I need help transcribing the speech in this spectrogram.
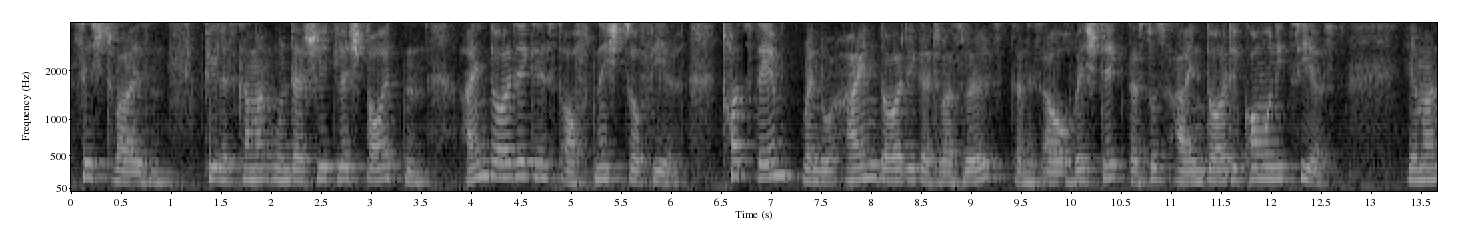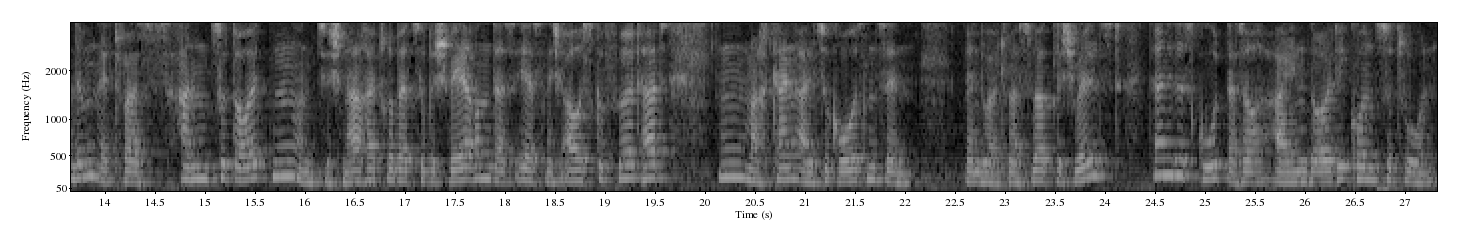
Sichtweisen. Vieles kann man unterschiedlich deuten. Eindeutig ist oft nicht so viel. Trotzdem, wenn du eindeutig etwas willst, dann ist auch wichtig, dass du es eindeutig kommunizierst. Jemandem etwas anzudeuten und sich nachher darüber zu beschweren, dass er es nicht ausgeführt hat, hm, macht keinen allzu großen Sinn. Wenn du etwas wirklich willst, dann ist es gut, das auch eindeutig kundzutun.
